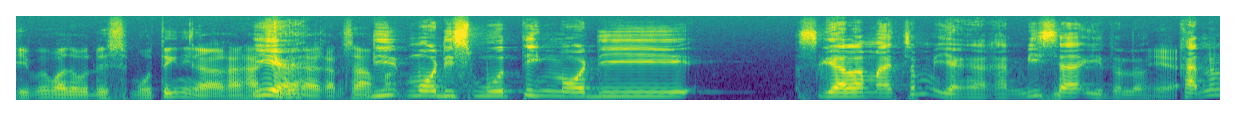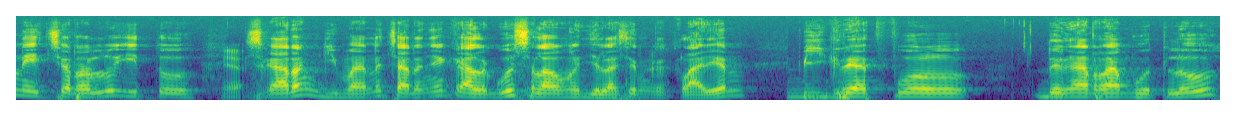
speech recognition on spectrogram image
even waktu di smoothing nggak akan hasilnya Iya, nggak akan sama. di- mau di smoothing, mau di segala macam ya nggak akan bisa gitu loh. Iya. Karena natural lu itu. Iya. Sekarang gimana caranya kalau gue selalu ngejelasin ke klien, be grateful dengan rambut lu.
